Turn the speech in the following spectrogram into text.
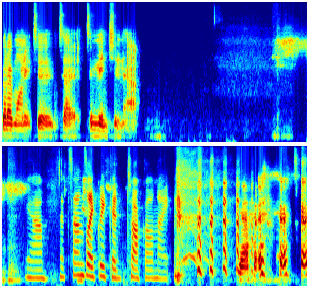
but I wanted to to to mention that. Yeah, it sounds like we could talk all night. yeah.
